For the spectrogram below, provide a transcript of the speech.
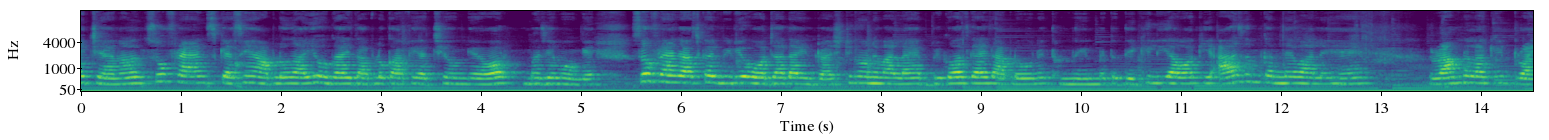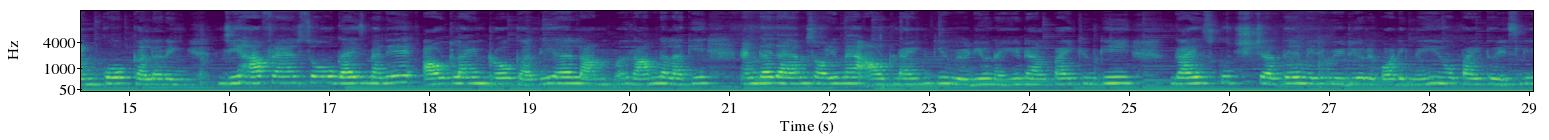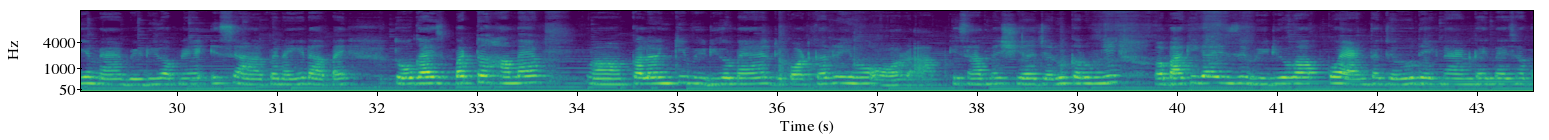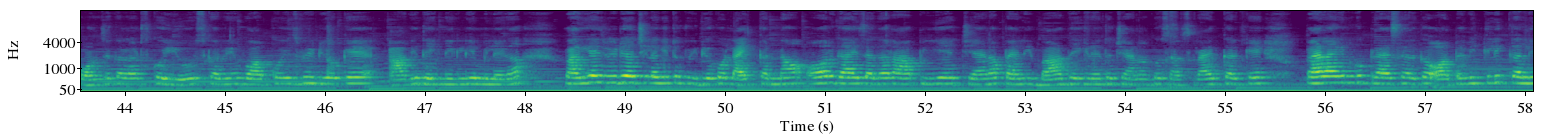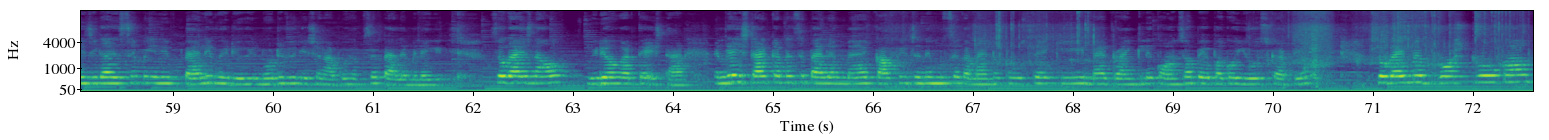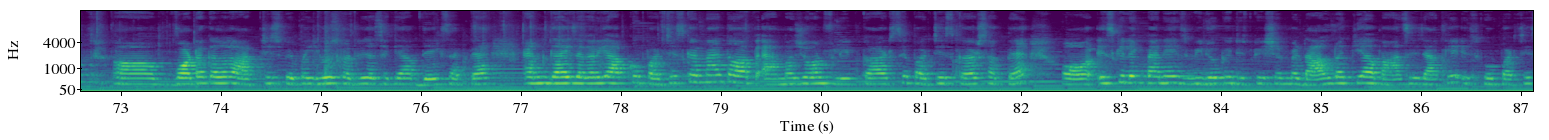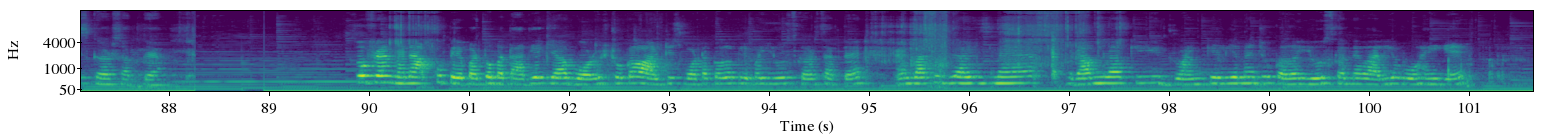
My channel. So friends कैसे हैं आप लोग? आई होगा तो आप लोग काफ़ी अच्छे होंगे और मज़े में होंगे। सो so फ्रेंड्स आज का वीडियो बहुत ज़्यादा इंटरेस्टिंग होने वाला है बिकॉज़ गाइज़ आप लोगों ने थंबनेल में तो देख ही लिया हुआ कि आज हम करने वाले हैं रामलला की ड्राइंग को कलरिंग जी हाँ फ्रेंड्स सो गाइज़ मैंने आउटलाइन ड्रॉ कर ली है राम रामलला की। And guys I am sorry मैं आउटलाइन की वीडियो नहीं डाल पाई क्योंकि गाइज़ कुछ चलते मेरी वीडियो रिकॉर्डिंग नहीं हो पाई तो इसलिए मैं वीडियो अपने इस चैनल पे नहीं डाल पाई। तो गाइज़ बट हमें कलरिंग की वीडियो मैं रिकॉर्ड कर रही हूँ और आपके साथ मैं शेयर ज़रूर करूँगी। और बाकी गाइज़ वीडियो आपको एंड तक ज़रूर देखना है। एंड गाइज़ मैं इसमें कौन से कलर्स को यूज़ कर रही हूँ, वो आपको इस वीडियो के आगे देखने के लिए मिलेगा। बाकी गाइज़ वीडियो अच्छी लगी तो वीडियो को लाइक करना। और गाइज़ अगर आप ये चैनल पहली बार देख रहे हैं तो चैनल को सब्सक्राइब करके बेल आइकन को प्रेस करके और पे भी क्लिक कर लीजिएगा। इससे मेरी पहली वीडियो की नोटिफिकेशन आपको सबसे पहले मिलेगी। सो गाइज़ नाउ वीडियो करते हैं स्टार्ट एंड गाइज़ स्टार्ट करने से पहले मैं काफ़ी जने मुझसे कमेंट में पूछते हैं कि मैं ड्राइंग के लिए कौन सा पेपर को यूज़ करती हूँ। सो गाइज़ मैं ब्रोस्ट्रो का water colour artist paper use करती हूँ, जैसे कि आप देख सकते हैं। एंड गाइज़ अगर ये आपको परचेज़ करना है तो आप अमेजोन फ्लिपकार्ट से परचेज़ कर सकते हैं। और इसकी लिंक मैंने इस वीडियो के डिस्क्रिप्शन में डाल रखी है, आप वहाँ से जाके इसको परचेज़ कर सकते हैं। तो फ्रेंड मैंने आपको पेपर तो बता दिया कि आप वॉरस्टो का artist water colour paper use कर सकते हैं। एंड बाकी गाइस मैं रामला की ड्राइंग के लिए मैं जो कलर यूज़ करने वाली हूँ, वो है ये।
